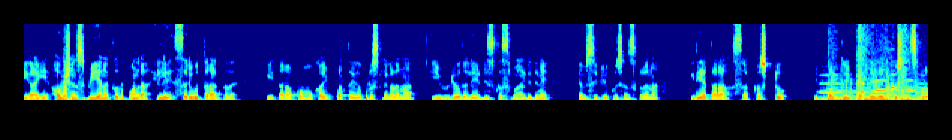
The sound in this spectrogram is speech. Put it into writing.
ಹೀಗಾಗಿ ಆಪ್ಷನ್ಸ್ ಬಿ ಏನಾಗ್ತದಪ್ಪ ಅಂದ್ರೆ ಇಲ್ಲಿ ಸರಿ ಉತ್ತರ ಆಗ್ತದೆ. ಈ ಥರ ಪ್ರಮುಖ ಇಪ್ಪತ್ತೈದು ಪ್ರಶ್ನೆಗಳನ್ನು ಈ ವಿಡಿಯೋದಲ್ಲಿ ಡಿಸ್ಕಸ್ ಮಾಡಿದ್ದೀನಿ. ಎಂ ಸಿ ಕ್ಯೂ ಕ್ವಶನ್ಸ್ಗಳನ್ನು ಇದೇ ಥರ ಸಾಕಷ್ಟು ಇಪ್ಪತ್ತು, ಇಪ್ಪತ್ತೈದು ಕ್ವಶನ್ಸ್ಗಳು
